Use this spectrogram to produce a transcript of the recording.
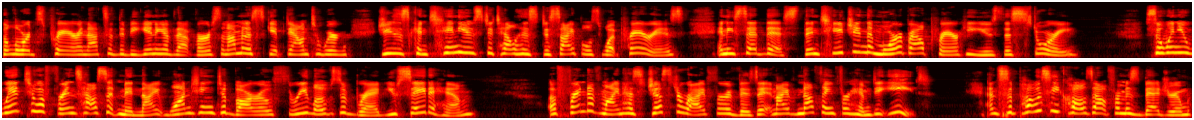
the Lord's Prayer, and that's at the beginning of that verse. And I'm going to skip down to where Jesus continues to tell his disciples what prayer is. And he said this Then, teaching them more about prayer, he used this story. So, when you went to a friend's house at midnight, wanting to borrow three loaves of bread, you say to him, A friend of mine has just arrived for a visit, and I have nothing for him to eat. And suppose he calls out from his bedroom,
